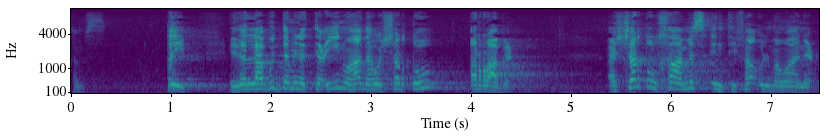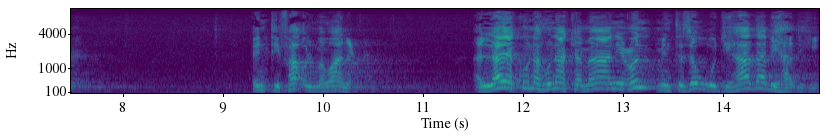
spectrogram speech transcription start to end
خمس. طيب إذا لابد من التعيين وهذا هو الشرط الرابع. الشرط الخامس انتفاء الموانع. انتفاء الموانع. أن لا يكون هناك مانع من تزوج هذا بهذه.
